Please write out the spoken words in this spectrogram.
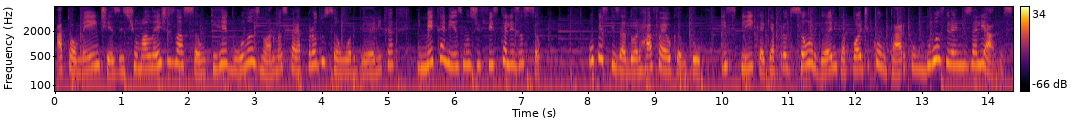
Atualmente, existe uma legislação que regula as normas para a produção orgânica e mecanismos de fiscalização. O pesquisador Rafael Cantu explica que a produção orgânica pode contar com duas grandes aliadas:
